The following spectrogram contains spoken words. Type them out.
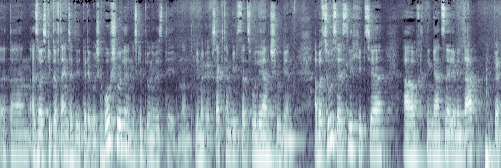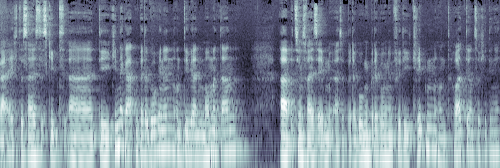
äh, dann, also es gibt auf der einen Seite die Pädagogische Hochschule und es gibt die Universitäten und wie wir gerade gesagt haben, gibt es da zwei Lehramtsstudien. Aber zusätzlich gibt es ja auch den ganzen Elementarbereich, das heißt, es gibt äh, die Kindergartenpädagoginnen und die werden momentan äh, beziehungsweise eben also Pädagogen und Pädagoginnen für die Krippen und Horte und solche Dinge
